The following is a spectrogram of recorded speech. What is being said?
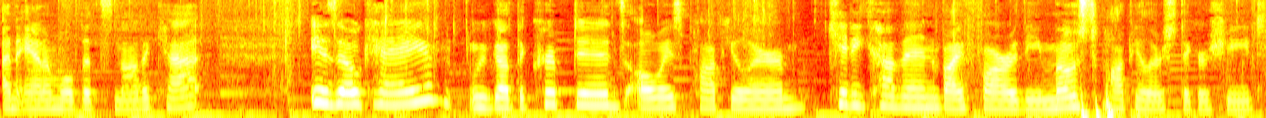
an animal that's not a cat is okay. We've got the cryptids, always popular. Kitty Coven, by far the most popular sticker sheet.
